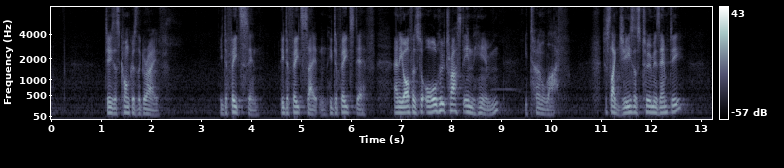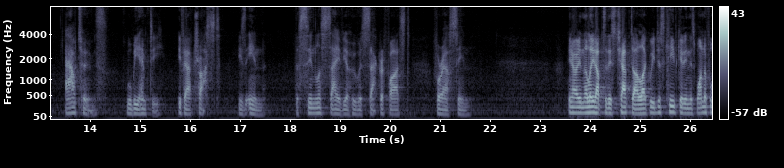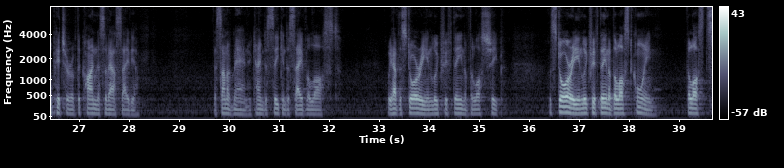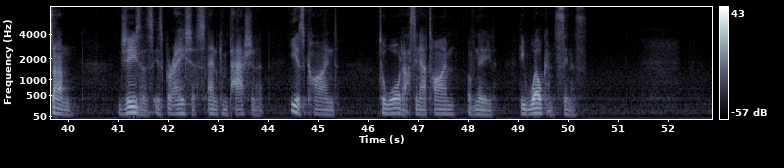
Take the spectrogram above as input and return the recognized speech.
Jesus conquers the grave. He defeats sin. He defeats Satan. He defeats death. And he offers to all who trust in him eternal life. Just like Jesus' tomb is empty, our tombs will be empty if our trust is in the sinless Savior who was sacrificed for our sin. You know, in the lead up to this chapter, like we just keep getting this wonderful picture of the kindness of our Savior, the Son of Man who came to seek and to save the lost. We have the story in Luke 15 of the lost sheep, the story in Luke 15 of the lost coin, the lost son. Jesus is gracious and compassionate. He is kind toward us in our time of need. He welcomes sinners.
